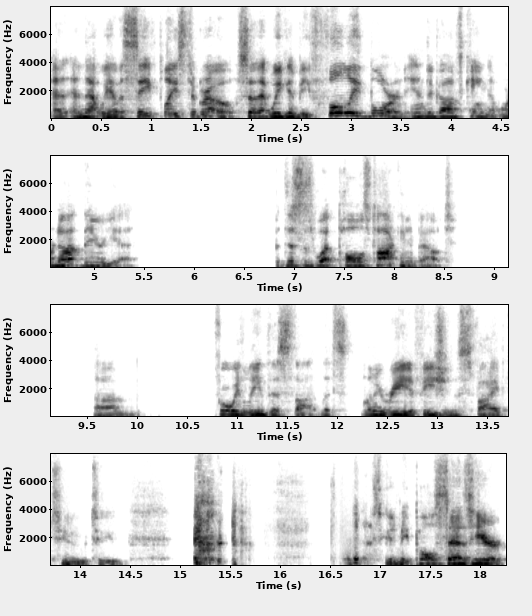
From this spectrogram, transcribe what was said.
and, and that we have a safe place to grow so that we can be fully born into God's kingdom. We're not there yet. But this is what Paul's talking about. Um, before we leave this thought, let's let me read Ephesians 5 2 to excuse me. Paul says here,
